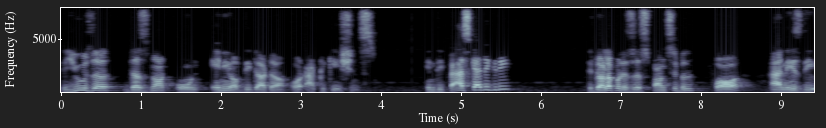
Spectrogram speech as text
the user does not own any of the data or applications. In the PaaS category, the developer is responsible for and is the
